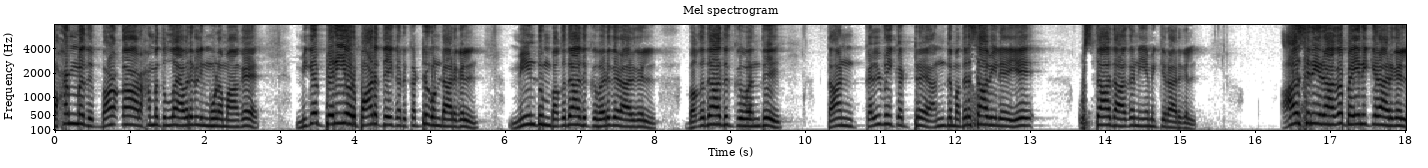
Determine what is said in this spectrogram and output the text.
முஹம்மது பாகா ரஹமத்துல்லா அவர்களின் மூலமாக மிகப்பெரிய ஒரு பாடத்தை கற்றுக்கொண்டார்கள். மீண்டும் பக்தாதுக்கு வருகிறார்கள். பக்தாதுக்கு வந்து தான் கல்வி கற்ற அந்த மதரசாவிலேயே உஸ்தாதாக நியமிக்கிறார்கள். ஆசிரியராக பயணிக்கிறார்கள்.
